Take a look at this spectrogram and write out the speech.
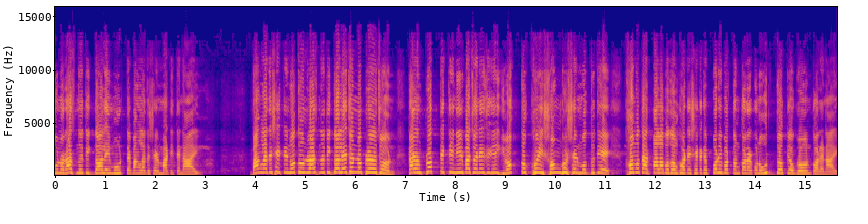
কোনো রাজনৈতিক দল এই মুহূর্তে বাংলাদেশের মাটিতে নাই। বাংলাদেশে একটি নতুন রাজনৈতিক দল এজন্য প্রয়োজন। কারণ প্রত্যেকটি নির্বাচনে যে রক্তক্ষয়ী সংঘর্ষের মধ্য দিয়ে ক্ষমতার পালাবদল ঘটে, সেটাকে পরিবর্তন করার কোনো উদ্যোগ কেউ গ্রহণ করে নাই।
